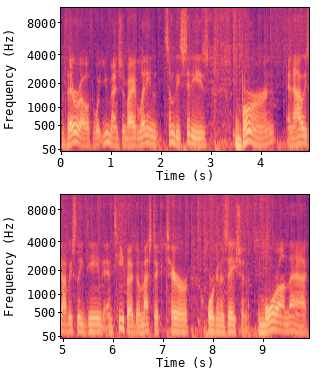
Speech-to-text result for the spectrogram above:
their oath, what you mentioned, by letting some of these cities burn. And now he's obviously deemed Antifa a domestic terror organization. More on that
